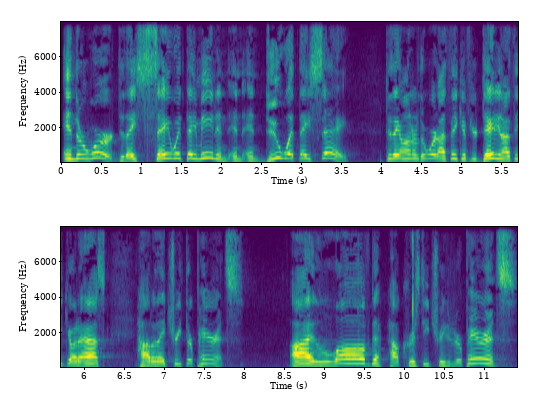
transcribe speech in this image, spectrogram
in their word? Do they say what they mean and, and, and do what they say? Do they honor the word? I think if you're dating, I think you ought to ask, how do they treat their parents? I loved how Christy treated her parents.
